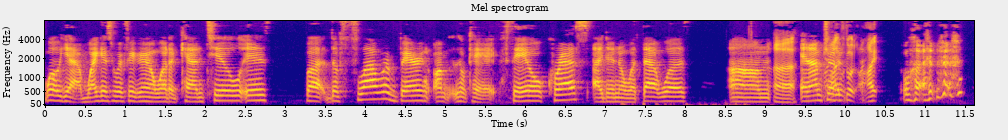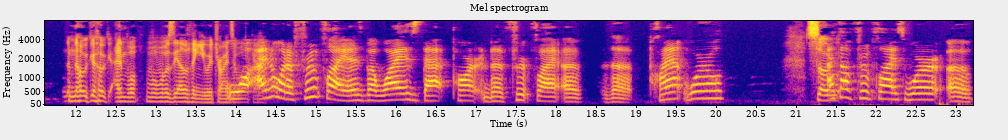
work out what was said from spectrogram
well, yeah, well, I guess we're figuring out what a cantil is, but the flower bearing, um, okay, thale cress, I didn't know what that was. Um, uh, and I'm trying I've to, got I what? no go and what, what was the other thing you were trying to well. I know what a fruit fly is, but why is that part, the fruit fly of the plant world? so I thought fruit flies were of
